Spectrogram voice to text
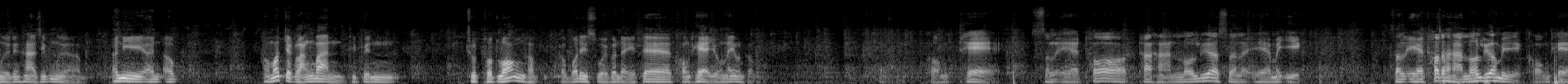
มื่นถึงห้าสิบหมื่นครับอันนี้อันเอาเอามาจากหลังบ้านที่เป็นชุดทดลองครับกับว่าได้สวยปานไหนแต่ของแท้อยู่ข้างในมันครับของแท้สระแอท่อทหารล้อเรือสระแอม่เอก สระแอท่อทหารล้อเรือมเอกของแท้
